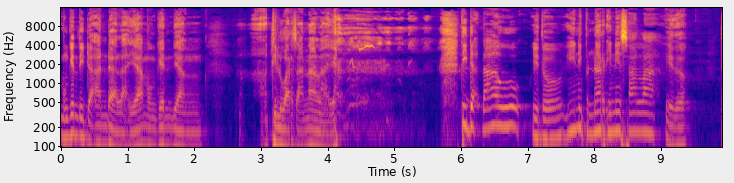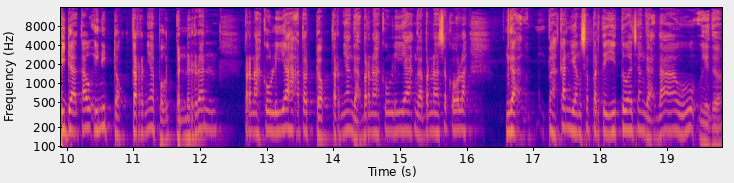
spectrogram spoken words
mungkin tidak Anda lah ya, mungkin yang eh, di luar sana lah ya. tidak tahu gitu, ini benar, ini salah gitu. Tidak tahu ini dokternya beneran pernah kuliah atau dokternya nggak pernah kuliah, nggak pernah sekolah, nggak bahkan yang seperti itu aja nggak tahu gitu.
